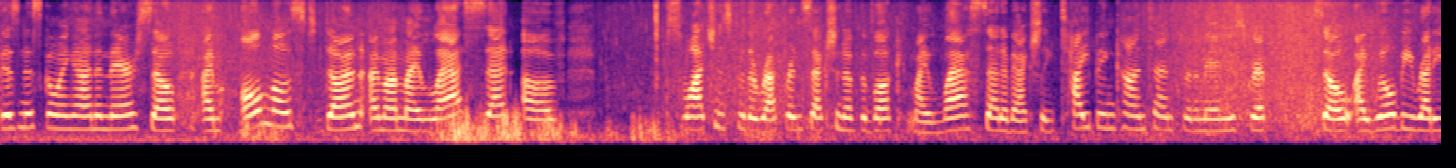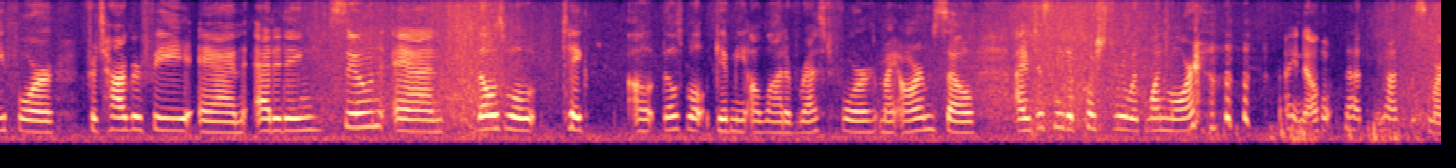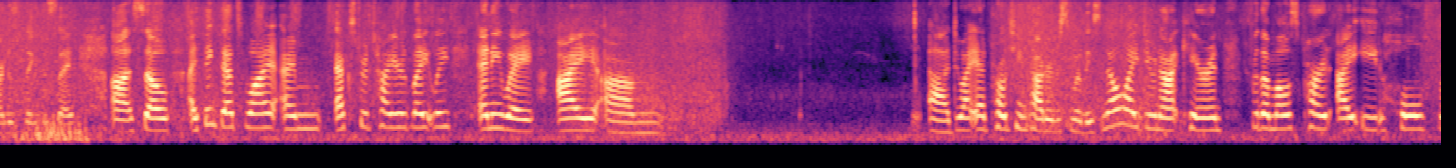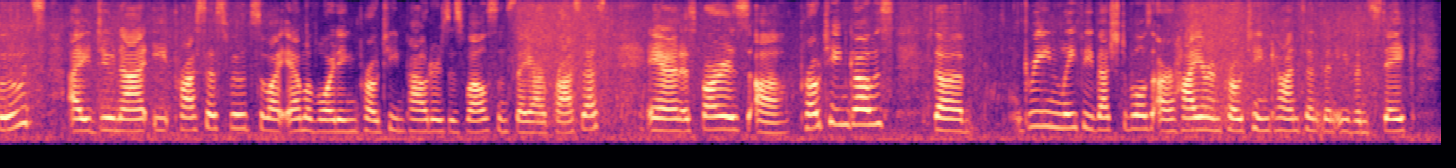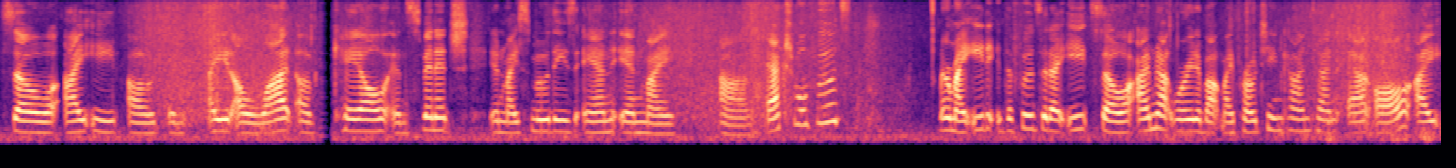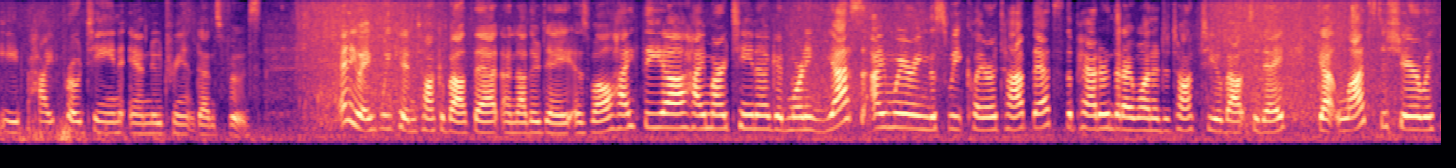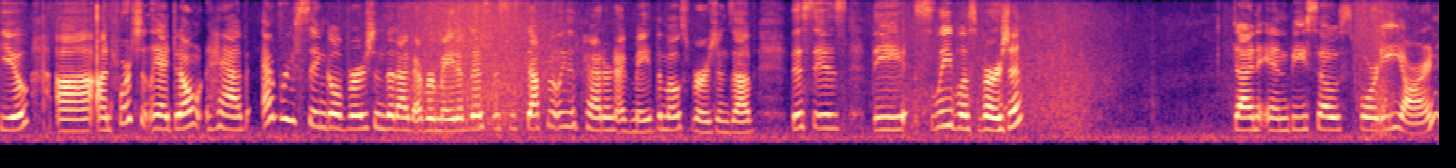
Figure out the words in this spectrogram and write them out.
business going on in there. So I'm almost done. I'm on my last set of swatches for the reference section of the book, my last set of actually typing content for the manuscript. So I will be ready for photography and editing soon and those will take uh, those will give me a lot of rest for my arm so I just need to push through with one more I know not not the smartest thing to say uh, so I think that's why I'm extra tired lately anyway I um, uh, do I add protein powder to smoothies? No, I do not, Karen. For the most part, I eat whole foods. I do not eat processed foods, so I am avoiding protein powders as well since they are processed. And as far as uh, protein goes, the green leafy vegetables are higher in protein content than even steak. So I eat a, I eat a lot of kale and spinach in my smoothies and in my uh, actual foods or my eat the foods that I eat. So I'm not worried about my protein content at all. I eat high protein and nutrient dense foods anyway we can talk about that another day as well. Hi Thea. Hi Martina. Good morning. Yes I'm wearing the sweet Clara top. That's the pattern that I wanted to talk to you about today. Got lots to share with you. Uh, unfortunately I don't have every single version that I've ever made of this. This is definitely the pattern I've made the most versions of. This is the sleeveless version done in Be So Sporty yarn.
